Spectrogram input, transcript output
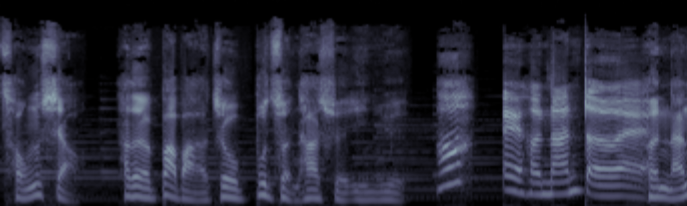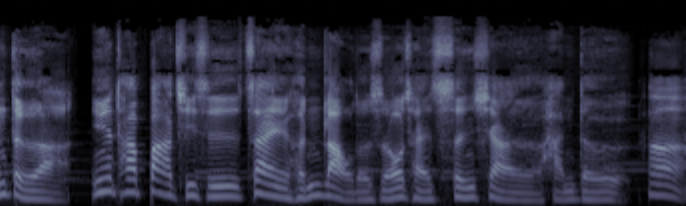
从小他的爸爸就不准他学音乐啊。哎，很难得哎，很难得啊！因为他爸其实在很老的时候才生下了韩德尔，嗯，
